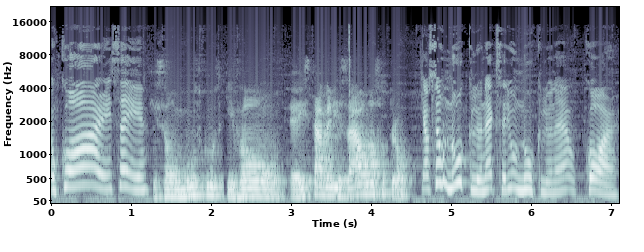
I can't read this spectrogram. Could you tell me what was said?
O core, isso aí. que são músculos que vão é, estabilizar o nosso tronco. Que é o seu núcleo, né? Que seria o núcleo, né? O core.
